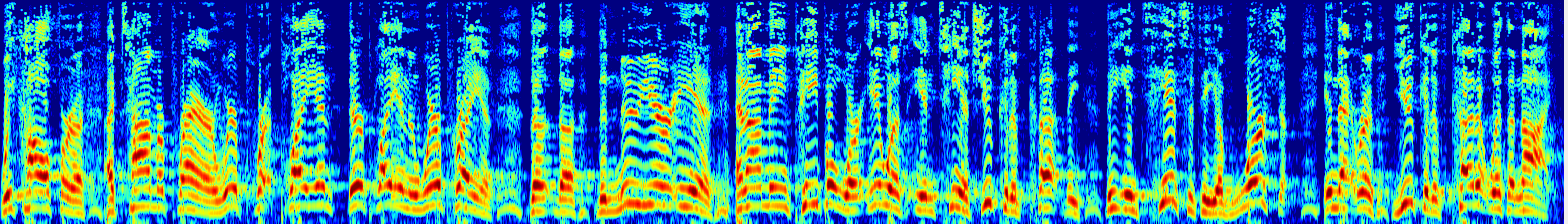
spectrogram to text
We call for a, a time of prayer and we're pr- playing, they're playing and we're praying. The, the, the new year in. And I mean people were, it was intense. You could have cut the, the intensity of worship in that room. You could have cut it with a knife.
